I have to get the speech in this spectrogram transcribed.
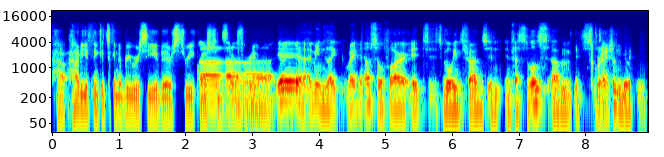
How? How do you think it's going to be received? There's three questions uh, there for you. Uh, yeah, yeah. I mean, like right now, so far, it's it's going runs in, in festivals. Um, it's, it's actually doing.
